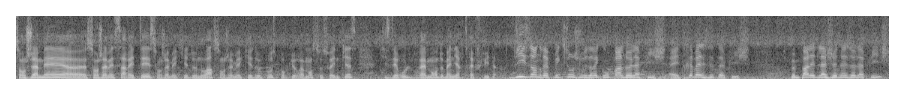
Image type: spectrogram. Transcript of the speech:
sans jamais euh, sans jamais s'arrêter, sans jamais qu'il y ait de noir, sans jamais qu'il y ait de pause, pour que vraiment ce soit une pièce qui se déroule vraiment de manière très fluide. 10 ans de réflexion, je voudrais qu'on parle de l'affiche. Elle est très belle cette affiche. Tu peux me parler de la genèse de l'affiche?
